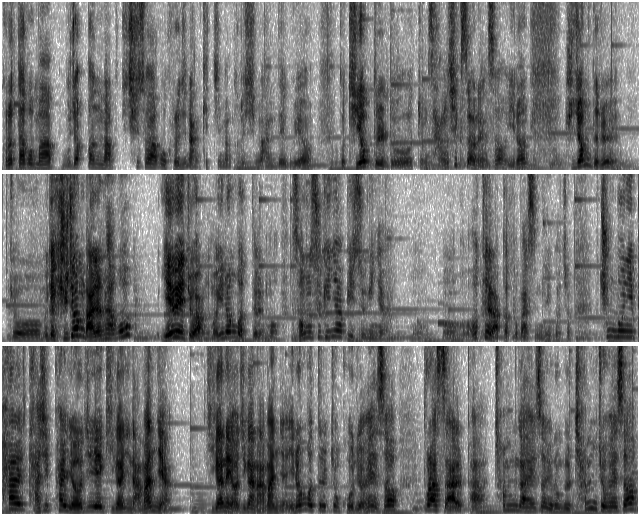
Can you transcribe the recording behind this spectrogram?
그렇다고 막 무조건 막 취소하고 그러진 않겠지만 그러시면 안 되고요. 또 기업들도 좀 상식선에서 이런 규정들을 좀 그러니까 규정 마련하고 예외 조항 뭐 이런 것들 뭐 성수기냐 비수기냐 뭐 어, 호텔 아까 그 말씀드린 것처럼 충분히 팔 다시 팔 여지의 기간이 남았냐 기간의 여지가 남았냐 이런 것들을 좀 고려해서 플러스 알파 첨가해서 걸 참조해서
